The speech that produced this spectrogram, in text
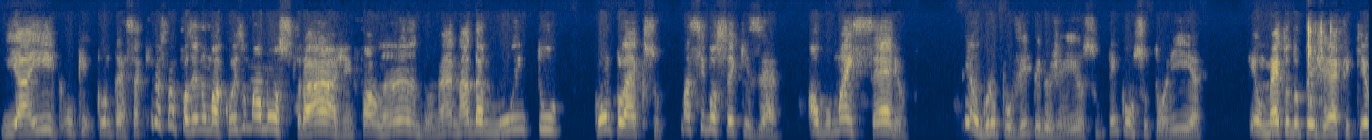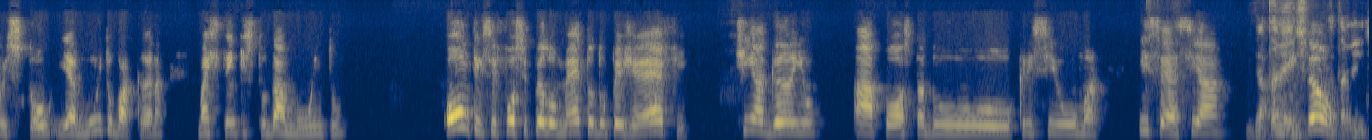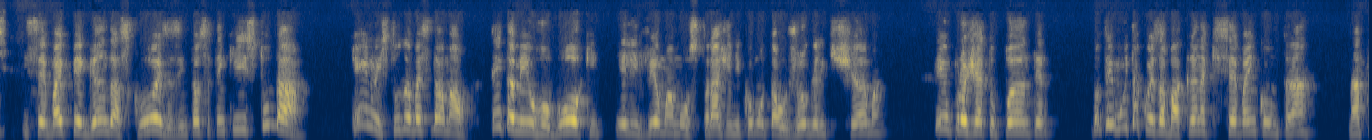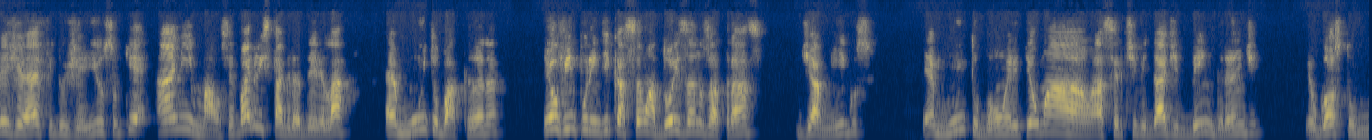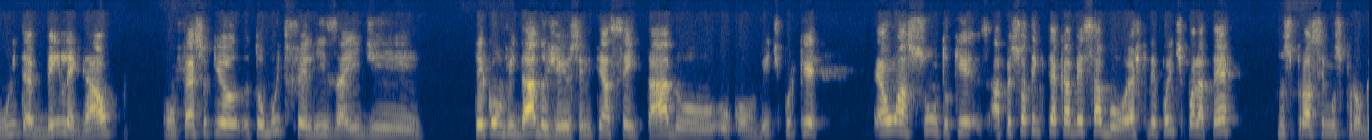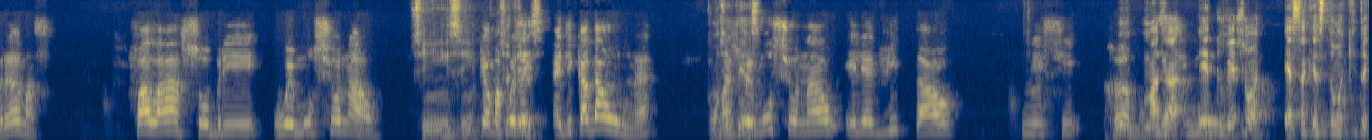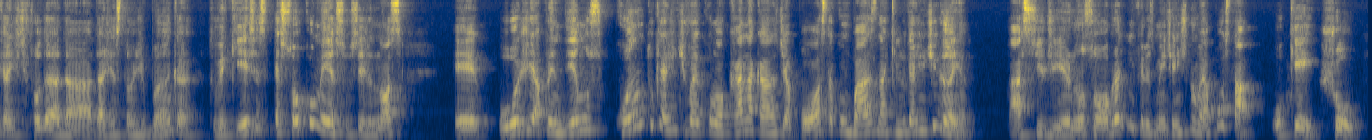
e aí, o que acontece? Aqui nós estamos fazendo uma coisa, uma amostragem, falando, né? nada muito complexo. Mas se você quiser algo mais sério, tem o grupo VIP do Geilson, tem consultoria, tem o método PGF que eu estou e é muito bacana, mas tem que estudar muito. Ontem, se fosse pelo método PGF, tinha ganho a aposta do Criciúma e CSA. Exatamente. Então, exatamente. e você vai pegando as coisas, então você tem que estudar. Quem não estuda vai se dar mal. Tem também o robô que ele vê uma amostragem de como está o jogo, ele te chama. Tem o projeto Panther. Então tem muita coisa bacana que você vai encontrar na PGF do Geilson, que é animal. Você vai no Instagram dele lá, é muito bacana. Eu vim por indicação há dois anos atrás de amigos. É muito bom, ele tem uma assertividade bem grande. Eu gosto muito, é bem legal. Confesso que eu estou muito feliz aí de ter convidado o Geilson, ele ter aceitado o, o, convite, porque é um assunto que a pessoa tem que ter a cabeça boa. Eu acho que depois a gente pode até, nos próximos programas, falar sobre o emocional. Sim, sim. Que é uma coisa é de cada um, né? Com Mas certeza. o emocional ele é vital nesse ramo. Mas a, é, tu vê só, essa questão aqui que a gente falou da, da, da, gestão de banca, tu vê que esse é só o começo, ou seja, nós é, hoje aprendemos quanto que a gente vai colocar na casa de aposta com base naquilo que a gente ganha. Ah, se o dinheiro não sobra, infelizmente a gente não vai apostar. Ok, show.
